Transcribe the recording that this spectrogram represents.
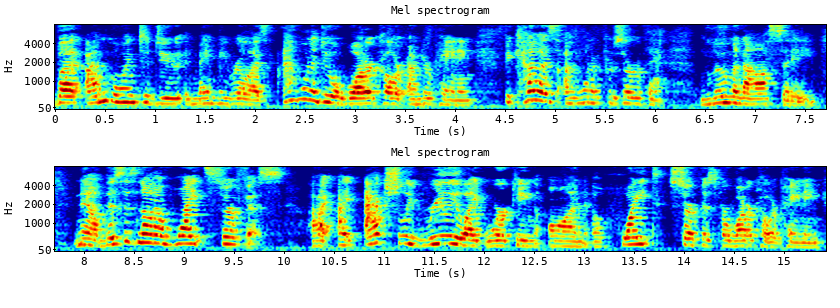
but I'm going to do, it made me realize I want to do a watercolor underpainting because I want to preserve that luminosity. Now, this is not a white surface. I, I actually really like working on a white surface for watercolor painting.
